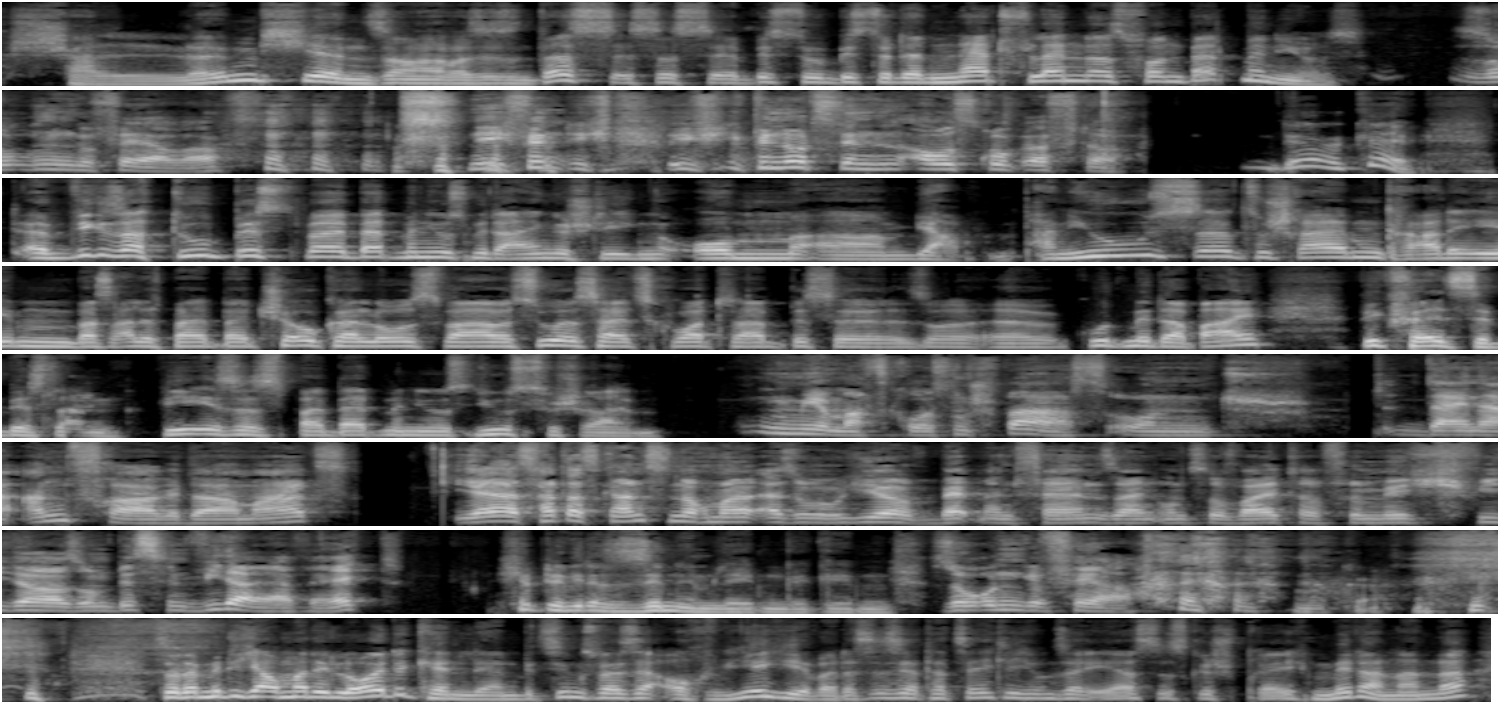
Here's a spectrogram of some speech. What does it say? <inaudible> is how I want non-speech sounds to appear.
Schalömchen, sag mal, was ist denn das? Ist das, äh, bist du, bist du der Ned Flanders von Batman News? So ungefähr, wa? <laughs> nee, ich finde, ich, ich benutze den Ausdruck öfter. Ja, okay. Äh, wie gesagt, du bist bei Batman News mit eingestiegen, um ähm, ja ein paar News äh, zu schreiben. Gerade eben, was alles bei, bei Joker los war, Suicide Squad, da bist du so äh, gut mit dabei. Wie gefällt's dir bislang? Wie ist es bei Batman News News zu schreiben? Mir macht's großen Spaß und deine Anfrage damals, ja, es hat das Ganze nochmal, also hier Batman-Fan sein und so weiter, für mich wieder so ein bisschen wiedererweckt. Ich habe dir wieder Sinn im Leben gegeben. So ungefähr. okay. <laughs> So, damit ich auch mal die Leute kennenlernen, beziehungsweise auch wir hier, weil das ist ja tatsächlich unser erstes Gespräch miteinander,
